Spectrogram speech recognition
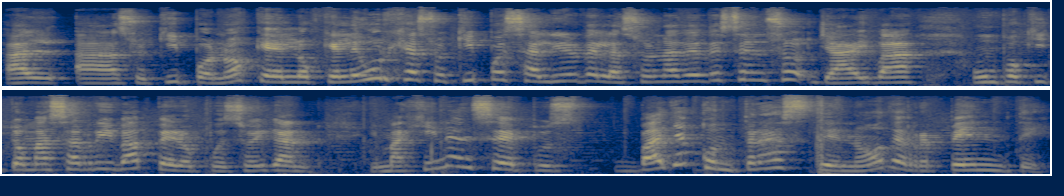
al, a su equipo, ¿no? Que lo que le urge a su equipo es salir de la zona de descenso, ya ahí va un poquito más arriba, pero pues oigan, imagínense, pues vaya contraste, ¿no? De repente.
